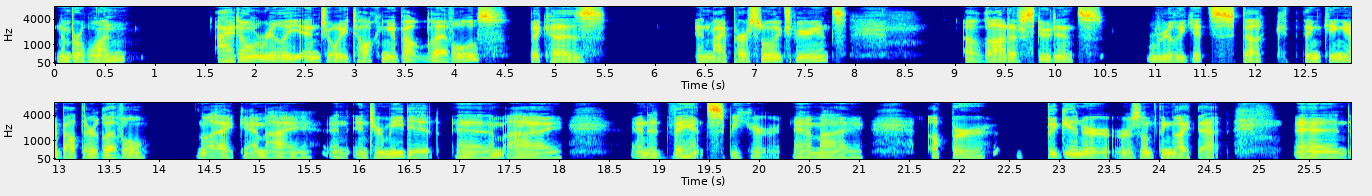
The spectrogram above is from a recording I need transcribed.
Number one, I don't really enjoy talking about levels because, in my personal experience, a lot of students really get stuck thinking about their level. Like, am I an intermediate? Am I an advanced speaker? Am I upper beginner or something like that? And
